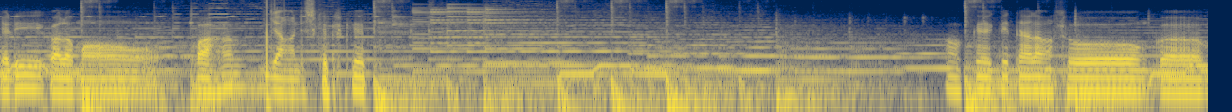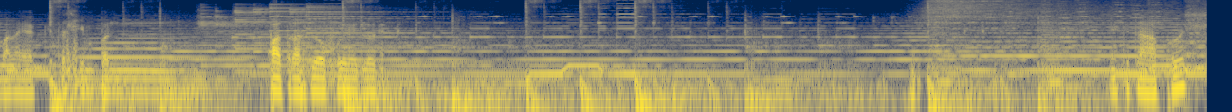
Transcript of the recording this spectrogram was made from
Jadi kalau mau paham jangan di skip skip oke kita langsung ke mana ya? Kita simpen 420 dulu nih hapus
